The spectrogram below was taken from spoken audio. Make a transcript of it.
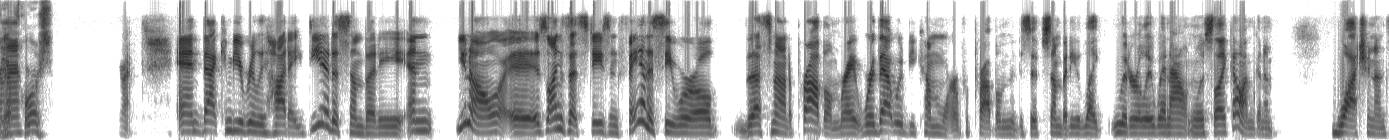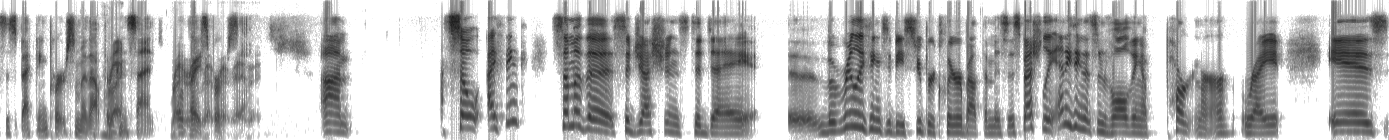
Yeah, of course. Right, and that can be a really hot idea to somebody and you know as long as that stays in fantasy world that's not a problem right where that would become more of a problem is if somebody like literally went out and was like oh i'm going to watch an unsuspecting person without their Right. consent Right. or right, vice versa um, so I think some of the suggestions today, uh, the really thing to be super clear about them is, especially anything that's involving a partner, right? Is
